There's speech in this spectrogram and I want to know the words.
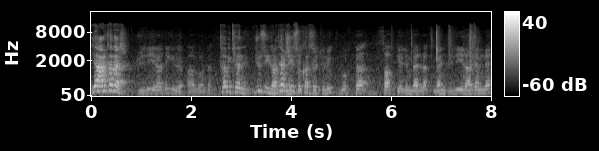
Ya arkadaş Cüzi irade giriyor abi orada. tabii kendi cüz irade her şeyi Nefis sokarsın. kötülük, ruh da saf diyelim, berrak. Ben cüzi irademle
